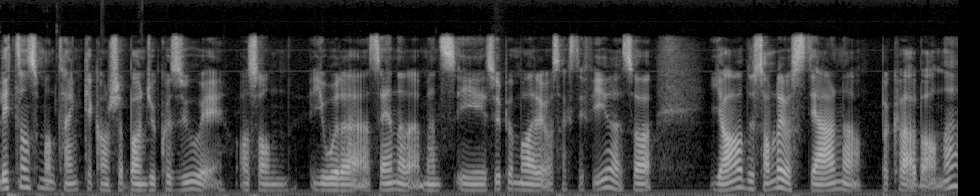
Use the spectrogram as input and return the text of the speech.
litt sånn som man tenker kanskje Banjo Kazooie og sånn gjorde senere. Mens i Super Mario 64 så ja, du samler jo stjerner på hver bane.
